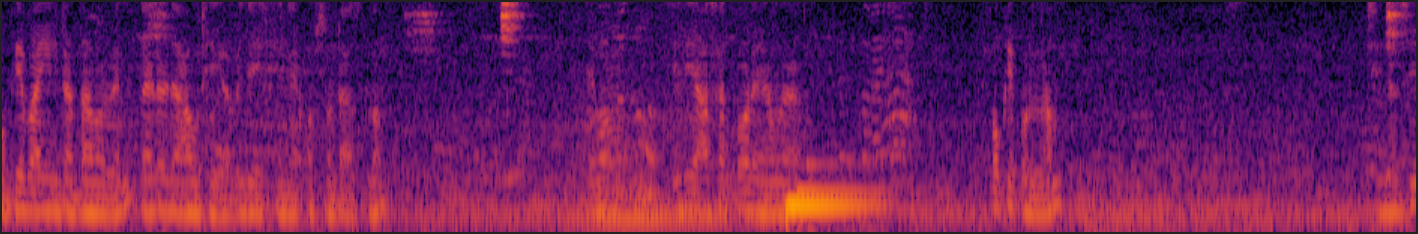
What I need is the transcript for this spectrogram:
ওকে বা ইন্টার দাবাবেন তাহলে ওটা আউট হয়ে যাবে, যে স্ক্রিনে অপশনটা আসলো। এবং এটি আসার পরে আমরা ওকে করলাম। ঠিক আছে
